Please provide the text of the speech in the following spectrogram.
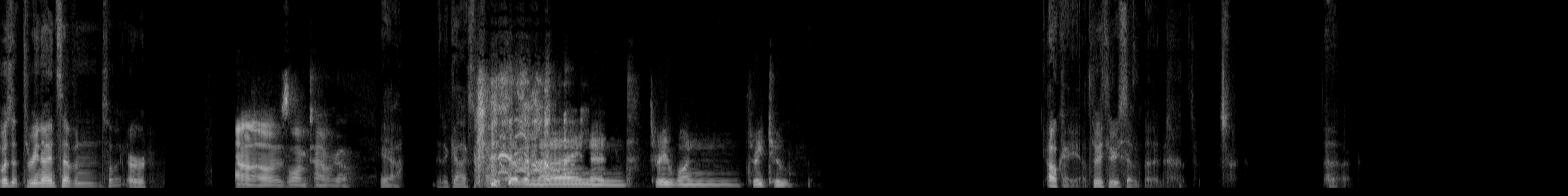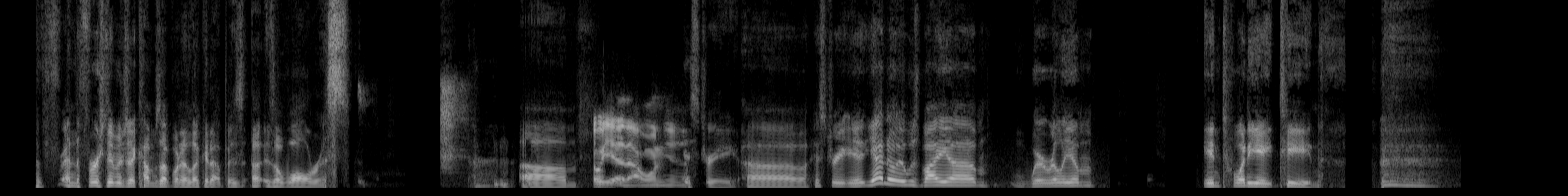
Was it three nine seven something or I don't know. It was a long time ago. Yeah in a galaxy? far away? Seven nine and three one three two. Okay, yeah, three three seven nine. Uh, and the first image that comes up when I look it up is uh, is a walrus. Um, Oh yeah, that one. Yeah. history, uh, history. Yeah, no, it was by um, William in 2018.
